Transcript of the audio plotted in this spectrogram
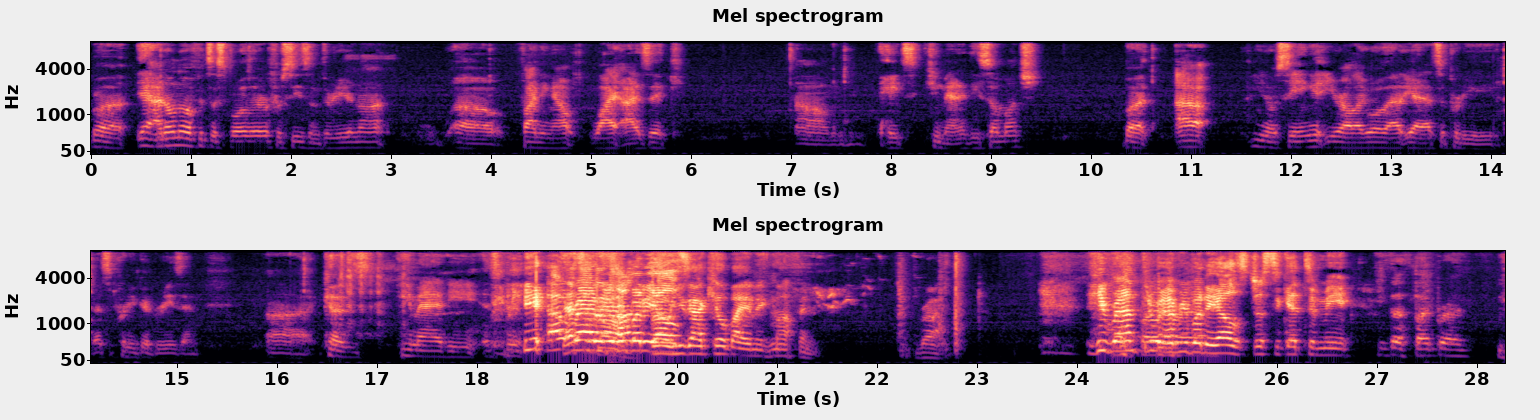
but yeah i don't know if it's a spoiler for season three or not uh finding out why isaac um hates humanity so much but uh you know seeing it you're all like well that yeah that's a pretty that's a pretty good reason uh because humanity is pretty He That's outran what I'm- everybody Bro, else. you got killed by a McMuffin. Right. he ran through Barbara. everybody else just to get to me. Death by bread. Oh,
